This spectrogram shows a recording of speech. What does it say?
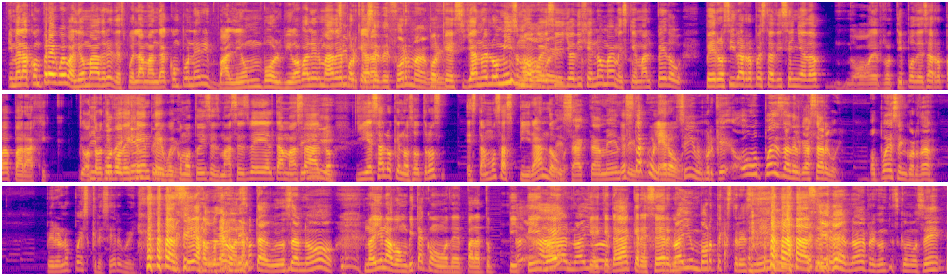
Y me la compré, güey, valió madre. Después la mandé a componer y valió, volvió a valer madre Sí, porque, porque, ahora. se deforma, güey. Porque ya no es lo mismo, No, güey. güey. sí, yo dije, no mames, qué mal pedo. Pero sí la ropa está diseñada, o el tipo de esa ropa para otro Tipo tipo, de de, gente, güey. Como tú dices, más esbelta, más Sí. alto. Y es a lo que nosotros estamos aspirando, güey. Exactamente. Eso está güey. culero, güey. Sí, porque o puedes adelgazar, güey. O puedes engordar. Pero no puedes crecer, güey. sí, a güey. O sea, no. No hay una bombita como de para tu pipí, Ah, güey. no que, un- que te haga crecer, No hay un Vortex 3000. Sí. no me preguntes cómo sé.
